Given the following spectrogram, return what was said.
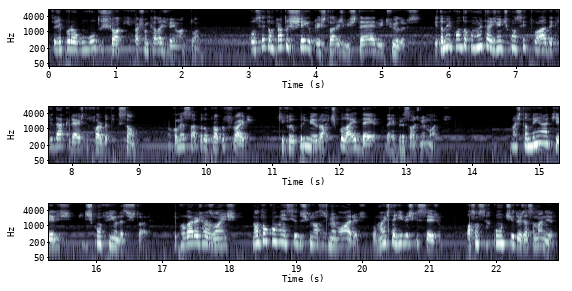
seja por algum outro choque que faz com que elas venham à tona. O conceito é um prato cheio para histórias de mistério e thrillers, e também conta com muita gente conceituada que lhe dá crédito fora da ficção, a começar pelo próprio Freud, que foi o primeiro a articular a ideia da repressão de memórias. Mas também há aqueles que desconfiam dessa história, e por várias razões não estão convencidos que nossas memórias, por mais terríveis que sejam, possam ser contidas dessa maneira,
